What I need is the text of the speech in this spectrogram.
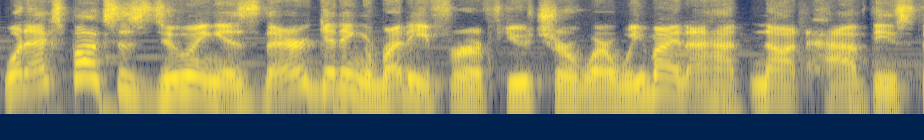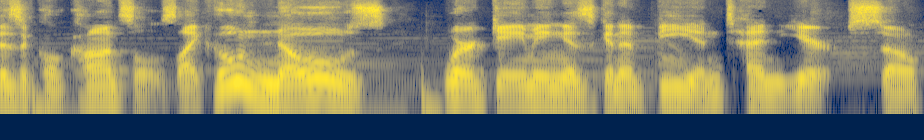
What Xbox is doing is they're getting ready for a future where we might not not have these physical consoles. Like, who knows where gaming is going to be in 10 years? So,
